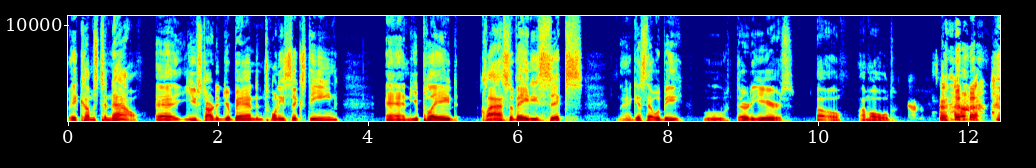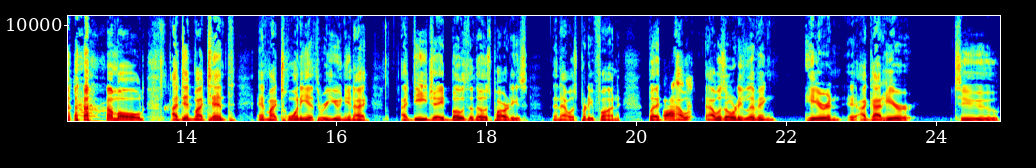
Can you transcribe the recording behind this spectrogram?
it comes to now. Uh, you started your band in 2016 and you played class of 86. I guess that would be, ooh, 30 years. Uh oh, I'm old. I'm old. I did my 10th and my 20th reunion. I, I DJ'd both of those parties, and that was pretty fun. But I, Awesome. I was already living here, and I got here to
